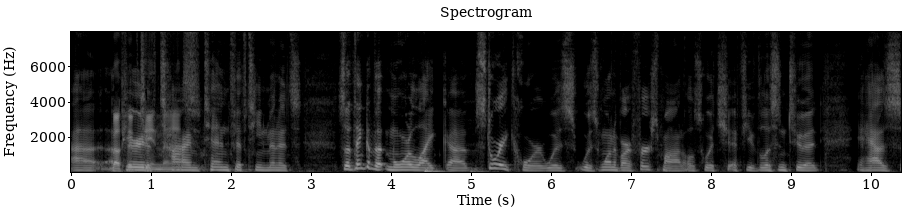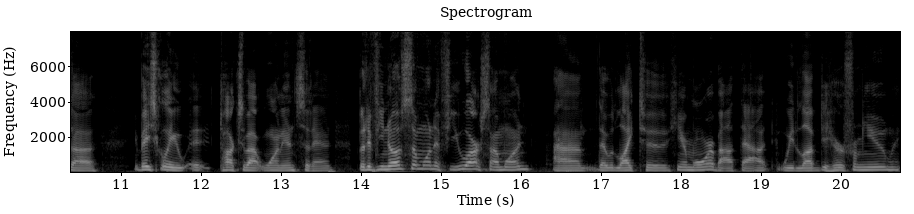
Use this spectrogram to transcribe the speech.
uh, a period 15 of minutes. time, 10, 15 minutes. So think of it more like uh, StoryCorps was was one of our first models, which if you've listened to it, it has uh, basically it talks about one incident. But if you know someone, if you are someone um, that would like to hear more about that, we'd love to hear from you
